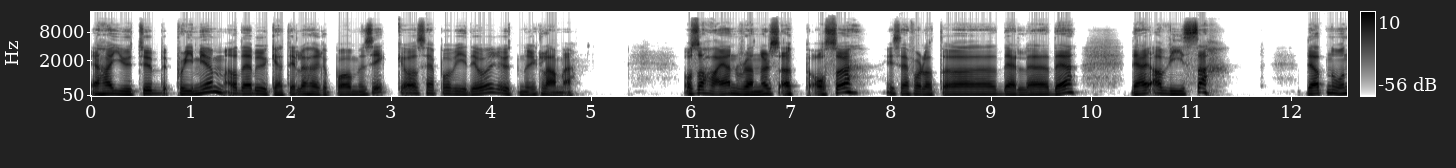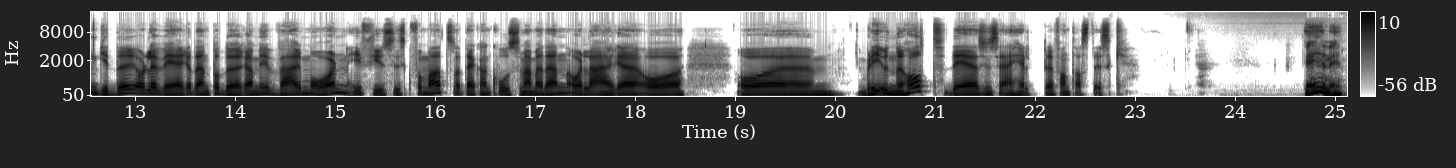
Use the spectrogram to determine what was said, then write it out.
Jeg har YouTube Premium, og det bruker jeg til å høre på musikk og se på videoer uten reklame. Og så har jeg en runners up også, hvis jeg får lov til å dele det. Det er avisa. Det at noen gidder å levere den på døra mi hver morgen i fysisk format, sånn at jeg kan kose meg med den og lære og, og øh, bli underholdt, det syns jeg er helt øh, fantastisk. Det er jeg enig i.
